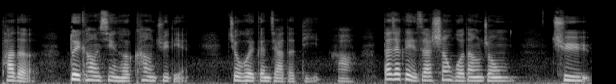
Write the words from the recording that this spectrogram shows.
他的对抗性和抗拒点。就会更加的低啊！大家可以在生活当中去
